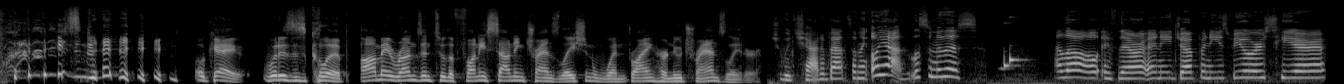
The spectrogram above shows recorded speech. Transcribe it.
What are these names? Okay, what is this clip? Ame runs into the funny sounding translation when trying her new translator. Should we chat about something? Oh, yeah, listen to this. Hello, if there are any Japanese viewers here.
